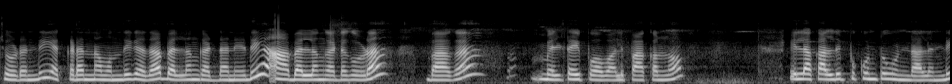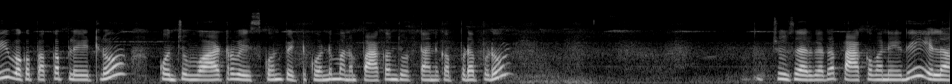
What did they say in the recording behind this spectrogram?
చూడండి ఎక్కడన్నా ఉంది కదా బెల్లం గడ్డ అనేది ఆ బెల్లం గడ్డ కూడా బాగా మెల్ట్ అయిపోవాలి పాకంలో. ఇలా కలిపుకుంటూ ఉండాలండి. ఒక పక్క ప్లేట్లో కొంచెం వాటర్ వేసుకొని పెట్టుకోండి. మనం పాకం చుట్టడానికి అప్పుడప్పుడు. చూసారు కదా పాకం అనేది ఇలా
